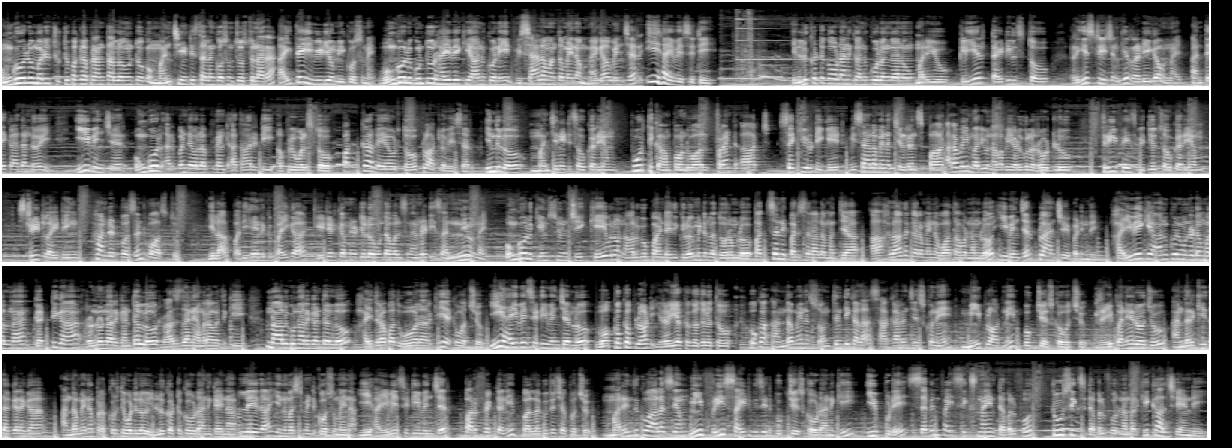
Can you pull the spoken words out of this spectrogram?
ఒంగోలు మరియు చుట్టుపక్కల ప్రాంతాల్లో ఉంటూ ఒక మంచి ఇంటి స్థలం కోసం చూస్తున్నారా? అయితే ఈ వీడియో మీకోసమే. ఒంగోలు గుంటూరు హైవేకి ఆనుకొని విశాలవంతమైన మెగా వెంచర్ ఈ హైవే సిటీ. ఇల్లు కట్టుకోవడానికి అనుకూలంగాను మరియు క్లియర్ టైటిల్స్తో రిజిస్ట్రేషన్కి రెడీగా ఉన్నాయి. అంతేకాదండోయ్ ఈ venture Ongole urban development authority అప్రూవల్స్తో పక్కా లేఅవుట్తో ప్లాట్లు వేశారు. ఇందులో మంచినీటి సౌకర్యం పూర్తి compound wall front arch security gate విశాలమైన చిల్డ్రన్స్ పార్క్ అరవై మరియు నలభై అడుగుల రోడ్లు త్రీ ఫేజ్ విద్యుత్ సౌకర్యం street lighting hundred percent vastu. ఇలా పదిహేనుకి పైగా గేటెడ్ కమ్యూనిటీలో ఉండవలసిన అమ్యూనిటీస్ అన్నీ ఉన్నాయి. ఒంగోలు కిమ్స్ నుంచి కేవలం నాలుగు పాయింట్ ఐదు కిలోమీటర్ల దూరంలో పచ్చని పరిసరాల మధ్య ఆహ్లాదకరమైన వాతావరణంలో ఈ వెంచర్ ప్లాన్ చేయబడింది. హైవేకి ఆనుకుని ఉండడం వలన గట్టిగా రెండున్నర గంటల్లో రాజధాని అమరావతికి నాలుగున్నర గంటల్లో హైదరాబాద్ ఓఆర్ఆర్కి ఎక్కవచ్చు. ఈ హైవే సిటీ వెంచర్లో ఒక్కొక్క ప్లాట్ ఇరవై ఒక్క గదులతో ఒక అందమైన సొంతింటి కల సాకారం చేసుకునే మీ ప్లాట్ని బుక్ చేసుకోవచ్చు. రేపనే రోజు అందరికీ దగ్గరగా అందమైన ప్రకృతి ఒడిలో ఇల్లు కట్టుకోవడానికైనా లేదా ఇన్వెస్ట్మెంట్ కోసమైనా ఈ హైవే సిటీ వెంచర్ పర్ఫెక్ట్ అని బల్లగుద్దు చెప్పొచ్చు. మరెందుకు ఆలస్యం? మీ ఫ్రీ సైట్ విజిట్ బుక్ చేసుకోవడానికి ఇప్పుడే seven five six nine double four two six double four నంబర్కి కాల్ చేయండి.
